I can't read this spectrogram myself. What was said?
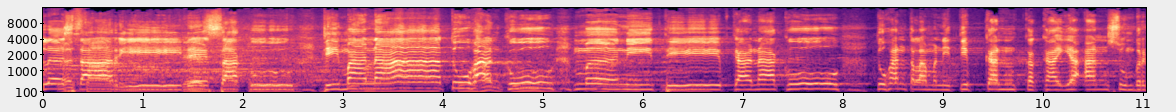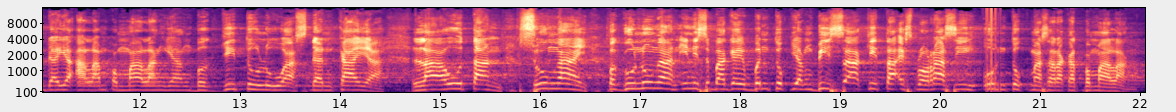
lestari desaku, di mana Tuhanku menitipkan aku Tuhan telah menitipkan kekayaan sumber daya alam Pemalang yang begitu luas dan kaya. Lautan, sungai, pegunungan ini sebagai bentuk yang bisa kita eksplorasi untuk masyarakat Pemalang.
